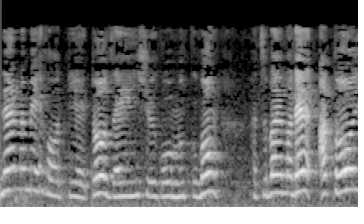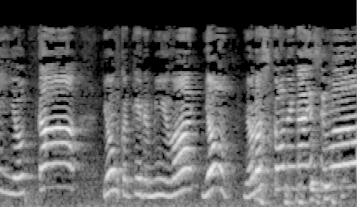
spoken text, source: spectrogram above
NMB48 全員集合ムック本発売まであと4日。4×MIU は4よろしくお願いします。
